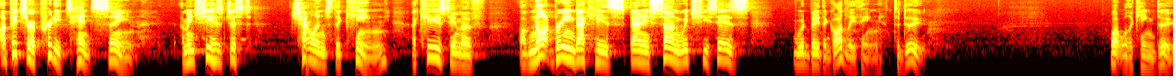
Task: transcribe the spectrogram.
I picture a pretty tense scene. I mean, she has just challenged the king, accused him of, of not bringing back his Spanish son, which she says would be the godly thing to do. What will the king do?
